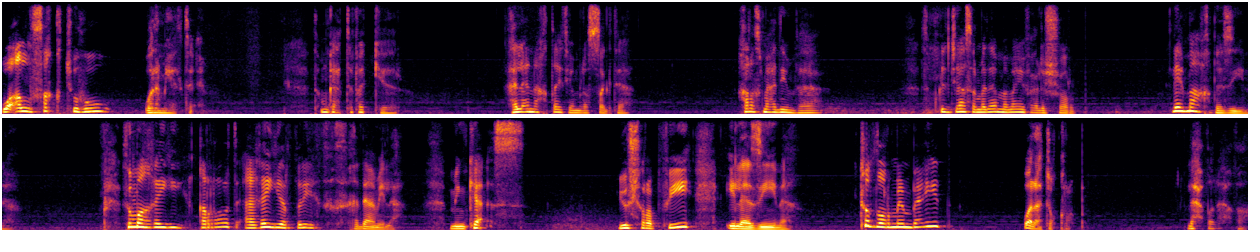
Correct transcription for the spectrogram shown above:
وألصقته ولم يلتئم ثم قعدت أفكر هل أنا أخطيت يوم لصقته؟ خلاص ما عاد ينفع ثم قلت جاسر ما دام ما ينفع للشرب ليه ما أخذه زينة؟ ثم أغير قررت أغير طريقة استخدامي له من كأس يشرب فيه إلى زينة تنظر من بعيد ولا تقرب لحظة لحظة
